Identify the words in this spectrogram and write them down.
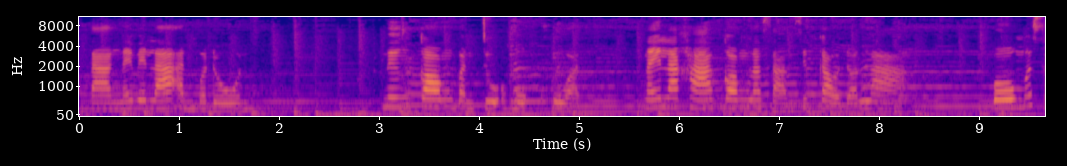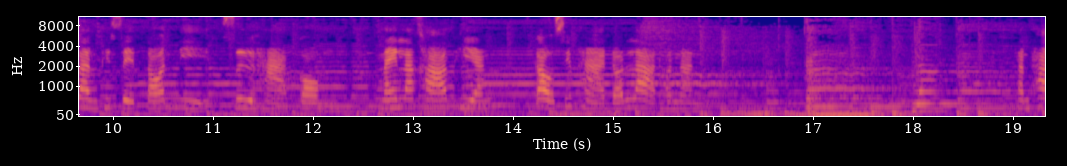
กต่างในเวลาอันบโดน1กล่องบรรจุ 6 ขวด ในราคากล่องละ 39 ดอลลาร์ โปรโมชั่นพิเศษตอนนี้ซื้อหากล่อง ในราคาเพียง 95 ดอลลาร์เท่านั้นท่านถ้า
